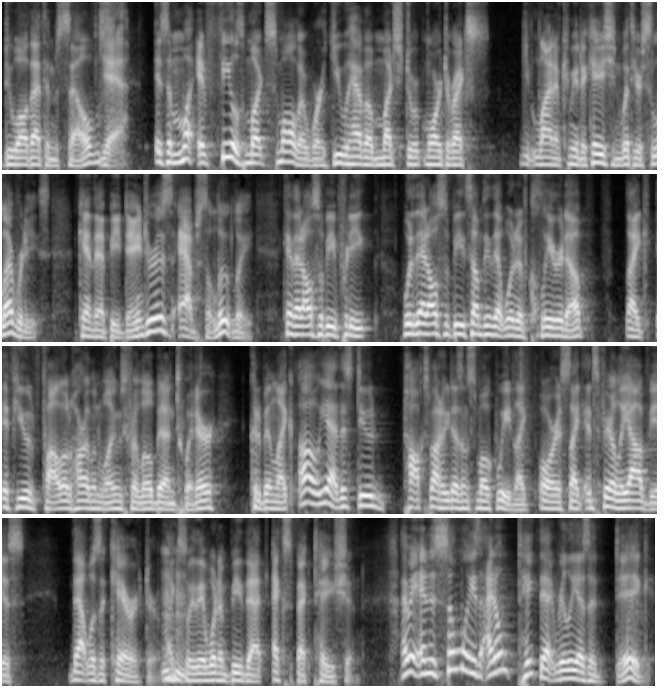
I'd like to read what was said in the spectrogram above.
do all that themselves. Yeah. It's a mu- it feels much smaller where you have a much more direct line of communication with your celebrities. Can that be dangerous? Absolutely. Can that also be pretty would that also be something that would have cleared up like if you had followed Harland Williams for a little bit on Twitter, could have been like, "Oh yeah, this dude talks about how he doesn't smoke weed." Like or it's like it's fairly obvious that was a character. Like so there wouldn't be that expectation. I mean, and in some ways I don't take that really as a dig.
